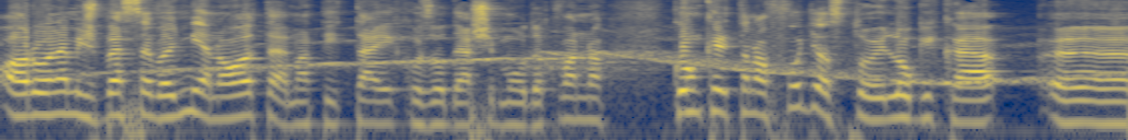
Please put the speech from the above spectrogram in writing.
arról nem is beszélve, hogy milyen alternatív tájékozódási módok vannak. Konkrétan a fogyasztói logika ö,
